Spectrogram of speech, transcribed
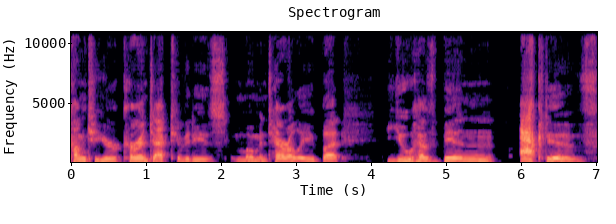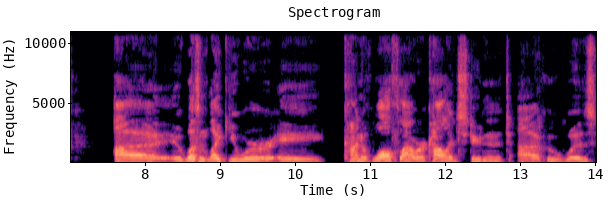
come to your current activities momentarily, but you have been active. Uh, it wasn't like you were a kind of wallflower college student uh, who was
